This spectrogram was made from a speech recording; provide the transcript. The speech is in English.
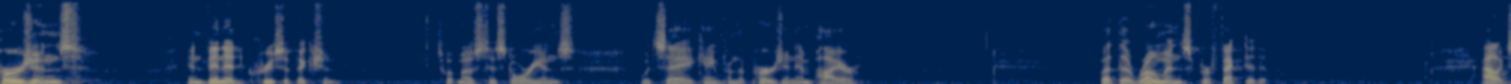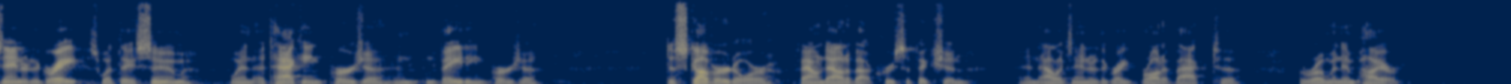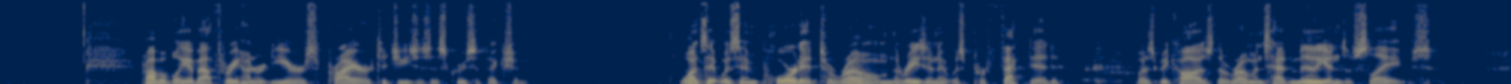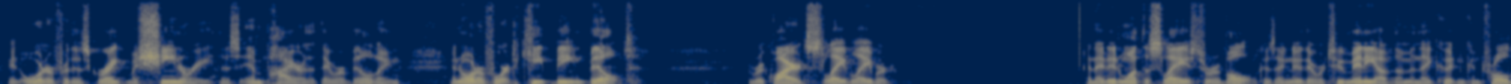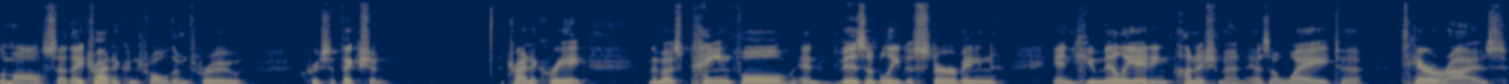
Persians invented crucifixion. That's what most historians would say. It came from the Persian Empire. But the Romans perfected it. Alexander the Great is what they assume when attacking Persia and invading Persia, discovered or found out about crucifixion, and Alexander the Great brought it back to the Roman Empire. Probably about 300 years prior to Jesus' crucifixion. Once it was imported to Rome, the reason it was perfected was because the Romans had millions of slaves in order for this great machinery, this empire that they were building, in order for it to keep being built, it required slave labor. And they didn't want the slaves to revolt because they knew there were too many of them and they couldn't control them all. So they tried to control them through crucifixion, trying to create the most painful and visibly disturbing and humiliating punishment as a way to terrorize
